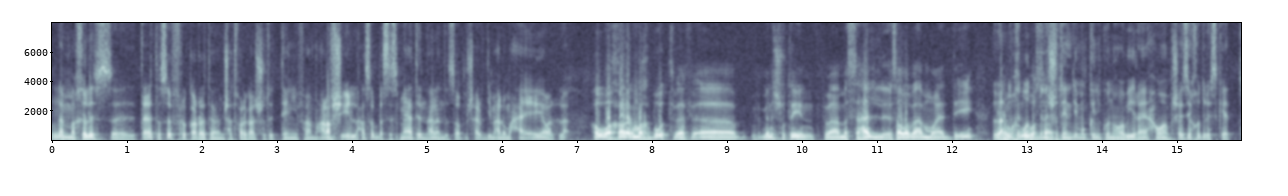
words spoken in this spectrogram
م. لما خلص 3-0 قررت أنا مش هتفرج على الشوط الثاني فما أعرفش إيه اللي حصل بس سمعت إن هالاند اتصاب. مش عارف دي معلومة حقيقية ولا لأ. هو خرج مخبوط من الشوطين فبس هل الاصابه بقى قد إيه؟ لا يعني مخبوط من الشوطين دي ممكن يكون هو بيريح هو مش عايز ياخد ريسكات.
